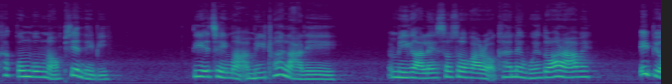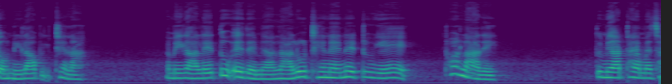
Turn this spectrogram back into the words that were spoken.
ခက်ကုန်းကုန်းတောင်ဖြစ်နေပြီဒီအချိန်မှာအမေထွက်လာတယ်အမေကလည်းစောစောကတော့အခန်းထဲဝင်သွားတာပဲအိပ်ပျော်နေလောက်ပြီထင်တာ အမေကလည်းသူ့ဧည့်သည်များလာလို့ထင်းတယ်နဲ့တူရဲ့ထွက်လာတယ်သူများထိုင်မချ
